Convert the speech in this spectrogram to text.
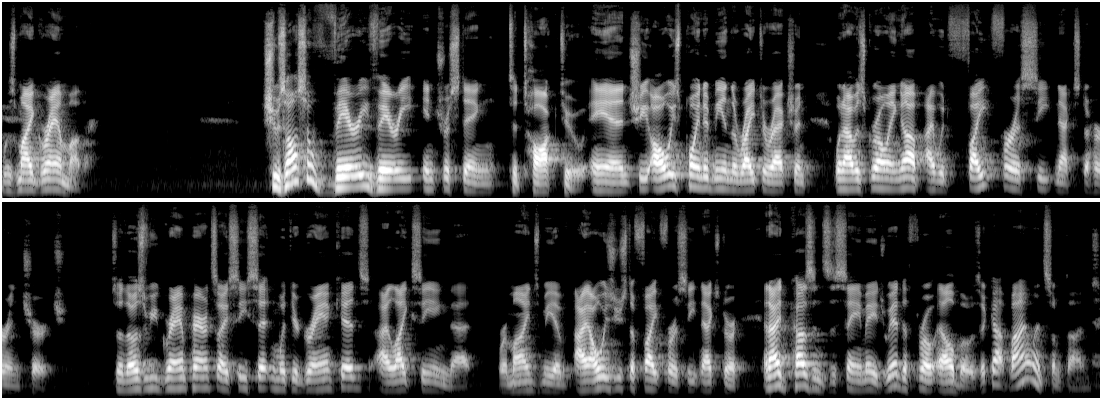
was my grandmother. She was also very, very interesting to talk to, and she always pointed me in the right direction. When I was growing up, I would fight for a seat next to her in church. So, those of you grandparents I see sitting with your grandkids, I like seeing that. Reminds me of, I always used to fight for a seat next to her. And I had cousins the same age. We had to throw elbows. It got violent sometimes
